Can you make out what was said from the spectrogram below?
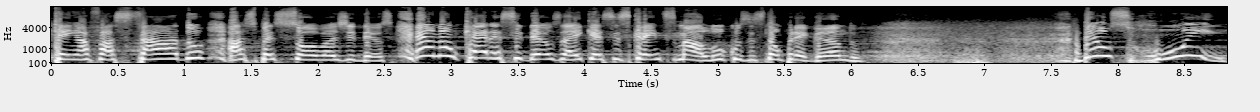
tem afastado as pessoas de Deus. Eu não quero esse Deus aí que esses crentes malucos estão pregando. Deus ruim,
